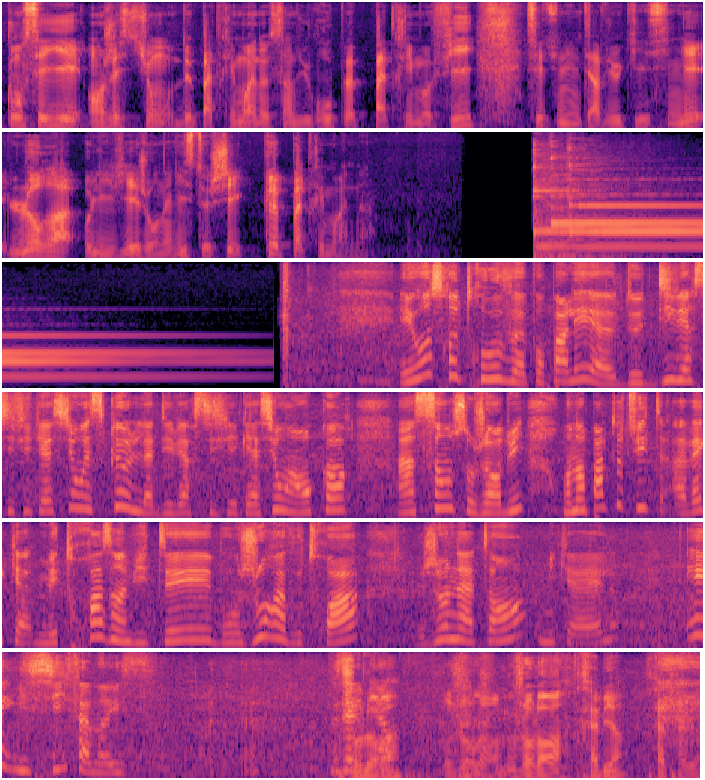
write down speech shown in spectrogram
conseiller en gestion de patrimoine au sein du groupe Patrimofi. C'est une interview qui est signée Laura Olivier, journaliste chez Club Patrimoine. Et on se retrouve pour parler euh, de diversification. Est-ce que la diversification a encore un sens aujourd'hui? On en parle tout de suite avec mes trois invités. Bonjour à vous trois, Jonathan, Michael et ici Fabrice. Bonjour Laura. Bonjour Laura. Bonjour Laura. Très bien, très très bien.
